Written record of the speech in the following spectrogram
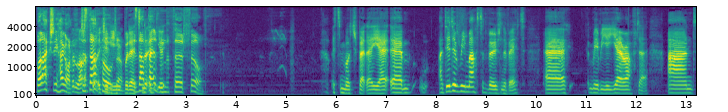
Well, actually, hang on. Got a lot Does that hold you, up? but Is that better than the third film? It's much better. Yeah. Um, I did a remastered version of it, uh, maybe a year after, and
